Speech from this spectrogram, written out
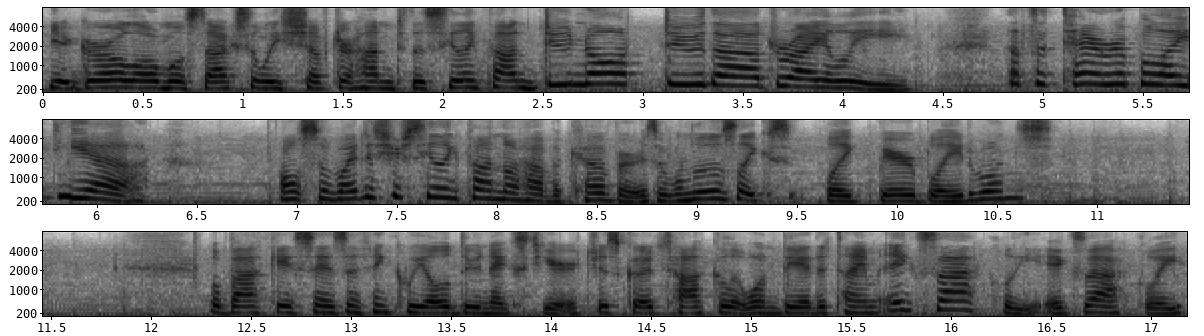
Your girl almost accidentally shoved her hand to the ceiling fan. Do not do that, Riley. That's a terrible idea. Also, why does your ceiling fan not have a cover? Is it one of those like like bare blade ones? Obake says, I think we all do next year. Just gotta tackle it one day at a time. Exactly, exactly.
